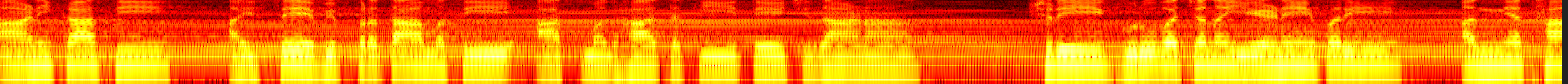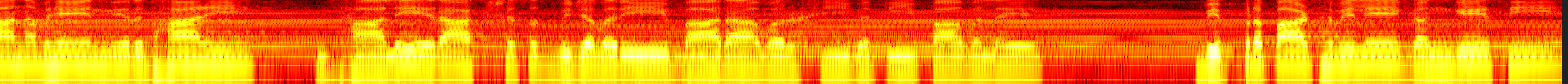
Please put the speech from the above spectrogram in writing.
आणिकासी ऐसे विप्रतामसी आत्मघातकी तेची जाणा. श्री गुरुवचन येणे परी अन्यथा निर्धारी झाले राक्षस द्विजवरी बारा वर्षी गती पावले. विप्रपाठविले गंगेसी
